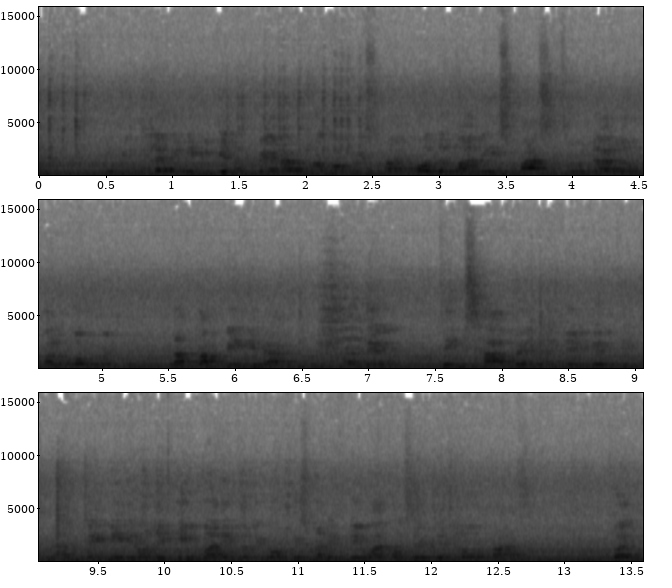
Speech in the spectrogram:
hindi nila binibigyan ng pera ng mga congressman. All the money is passed through the local government na kampi nila. And then, things happen and they get things done. Maybe they only give money to the congressman if they want a certain law passed. But,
